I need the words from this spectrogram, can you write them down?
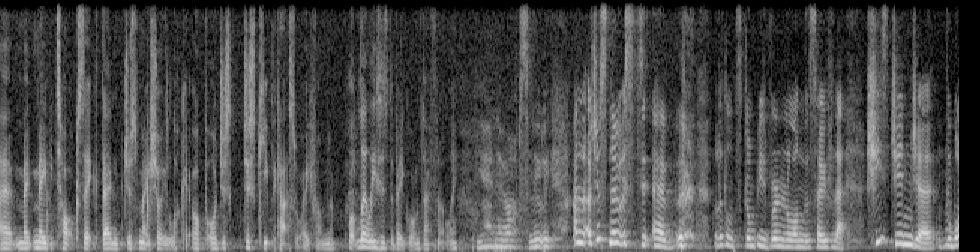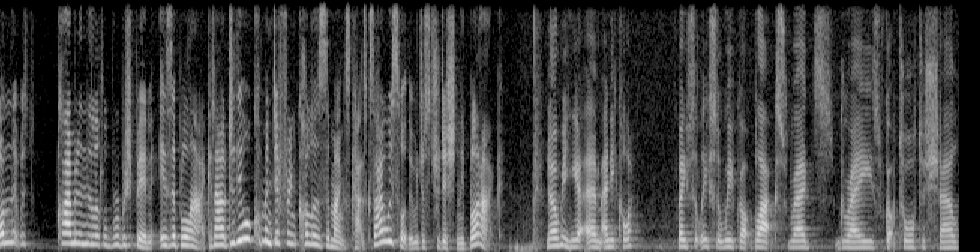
uh, may, maybe toxic, then just make sure you look it up, or just just keep the cats away from them. But lilies is the big one, definitely. Yeah, no, absolutely. And I just noticed um, the little Stumpy's running along the sofa there. She's ginger. The one that was climbing in the little rubbish bin is a black. Now, do they all come in different colours, the Manx cats? Because I always thought they were just traditionally black. No, we can get um, any colour, basically. So we've got blacks, reds, greys, we've got a tortoise shell,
